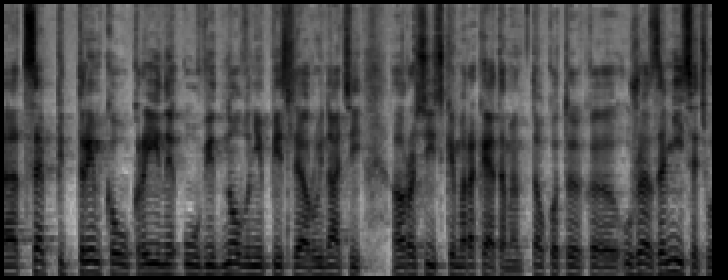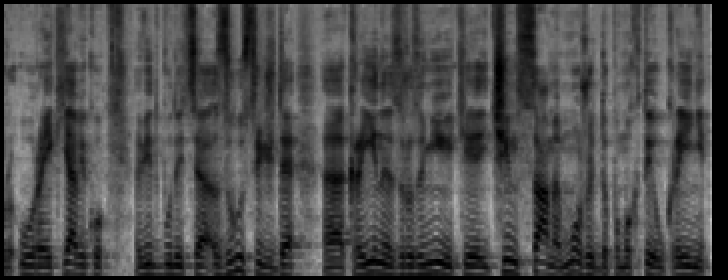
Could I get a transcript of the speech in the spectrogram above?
е, це підтримка України у відновленні після руйнацій Росії. Російськими ракетами. Так, от е, уже за місяць у- Рейк'явіку відбудеться зустріч, де е, країни зрозуміють, е, чим саме можуть допомогти Україні,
